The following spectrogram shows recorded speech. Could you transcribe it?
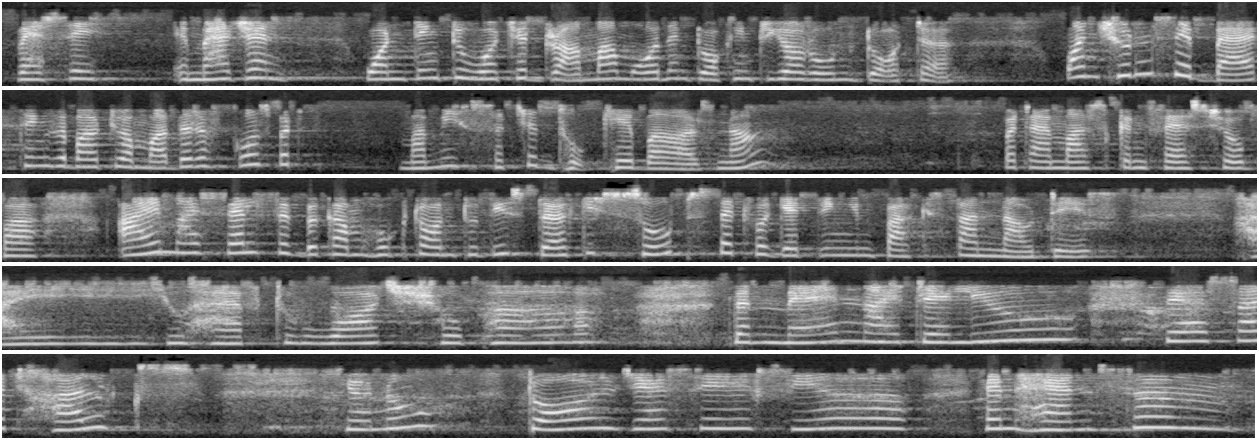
Vese, imagine wanting to watch a drama more than talking to your own daughter. One shouldn't say bad things about your mother, of course, but Mummy is such a dhokebaz, na? But I must confess, Shobhaa, I myself have become hooked onto these Turkish soaps that we're getting in Pakistan nowadays. Hi, you have to watch, Shobhaa. The men, I tell you, they are such hulks. You know, tall, Jesse, fair, and handsome.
